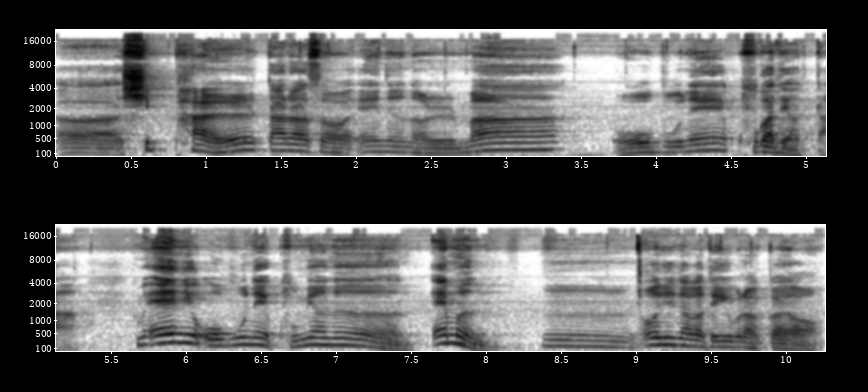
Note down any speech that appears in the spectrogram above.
어, 18 따라서 n은 얼마? 5분의 9가 되었다 그럼 n이 5분의 9면은 m은 음, 어디다가 대입을 할까요?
